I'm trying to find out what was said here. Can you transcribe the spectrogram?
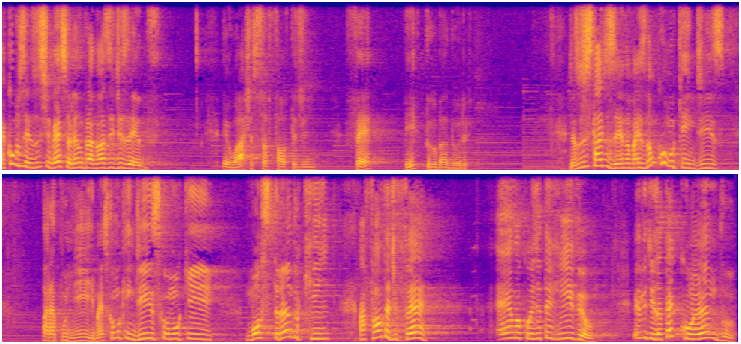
é como se Jesus estivesse olhando para nós e dizendo: Eu acho sua falta de fé perturbadora. Jesus está dizendo, mas não como quem diz para punir, mas como quem diz, como que mostrando que a falta de fé é uma coisa terrível. Ele diz: Até quando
